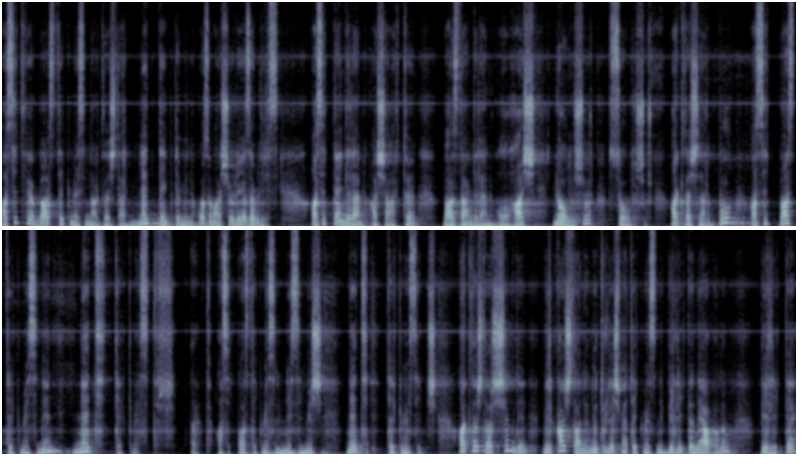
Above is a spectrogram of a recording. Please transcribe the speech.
Asit ve baz tekmesinin arkadaşlar net denklemini o zaman şöyle yazabiliriz. Asitten gelen H artı, bazdan gelen OH ne oluşur? Su oluşur. Arkadaşlar bu asit baz tekmesinin net tekmesidir. Evet, asit baz tekmesinin nesiymiş? Net tekmesiymiş. Arkadaşlar şimdi birkaç tane nötrleşme tekmesini birlikte ne yapalım? Birlikte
